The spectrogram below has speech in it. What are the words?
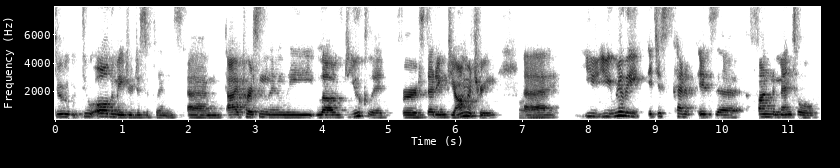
through through all the major disciplines. Um, I personally loved Euclid for studying geometry. Uh-huh. Uh, you, you really, it just kind of is a fundamental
